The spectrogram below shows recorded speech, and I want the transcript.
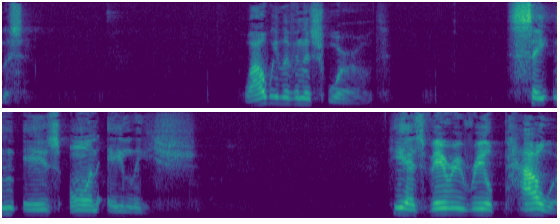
Listen, while we live in this world, Satan is on a leash. He has very real power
